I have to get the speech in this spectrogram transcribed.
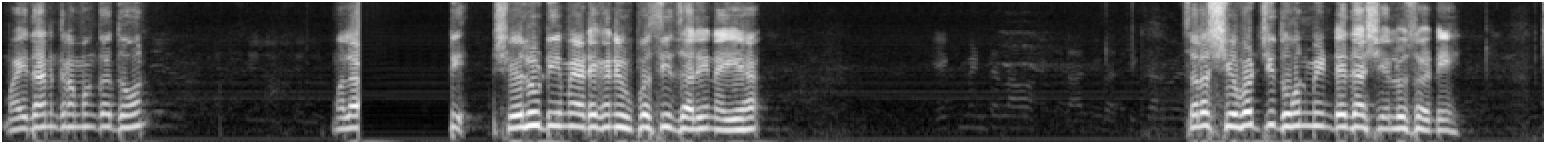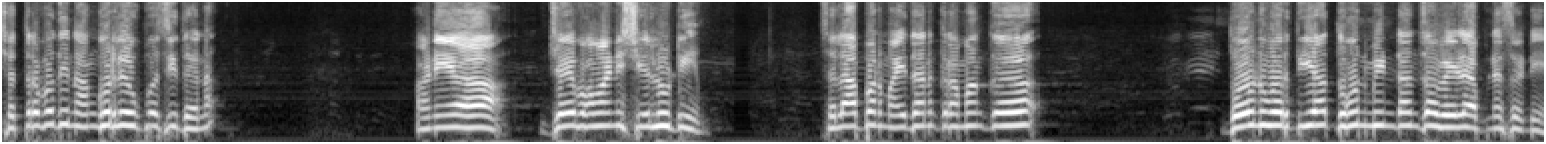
मैदान क्रमांक दोन. मला शेलू टीम या ठिकाणी उपस्थित झाली नाही आहे चला शेवटची दोन मिनिटे द्या शेलूसाठी. छत्रपती नांगुर्ले उपस्थित आहे ना? आणि जय भवानी शेलू टीम चला आपण मैदान क्रमांक दोन वरती या दोन मिनिटांचा वेळ आपल्यासाठी.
